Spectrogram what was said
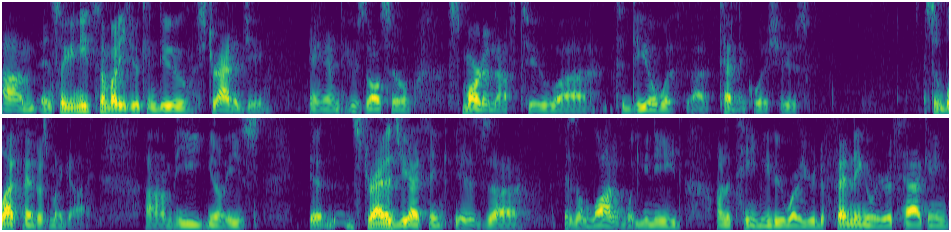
Um, and so you need somebody who can do strategy and who's also smart enough to uh, to deal with uh, technical issues. So Black Panther's my guy. Um, he, you know, he's uh, strategy. I think is uh, is a lot of what you need on a team. Either whether you're defending or you're attacking,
